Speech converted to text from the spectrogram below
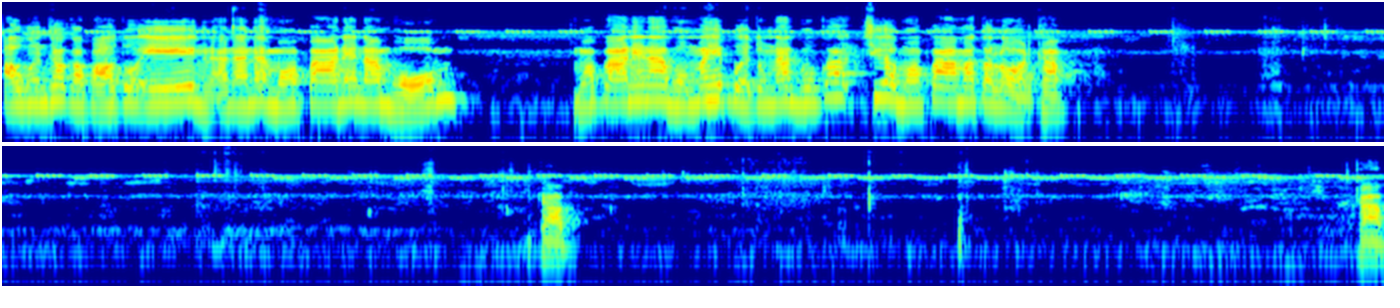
เอาเงินเข้ากระเป๋าตัวเองอันนั้นนะหมอปลาแนะนำผม หมอปลาแนะนำผมไม่ให้เปิดตรงนั้น ผมก็เชื่อหมอปลามาตลอดครับ ครับ ครับ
